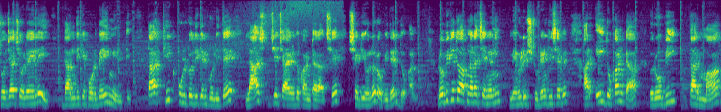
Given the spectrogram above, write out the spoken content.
সোজা চলে এলেই ডান দিকে পড়বে এই মিলটি তার ঠিক উল্টো দিকের গলিতে লাস্ট যে চায়ের দোকানটার আছে, সেটি হলো রবিদের দোকান। রবিকে তো আপনারা চেনেনই, মেহুলির স্টুডেন্ট হিসেবে। আর এই দোকানটা রবি, তার মা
